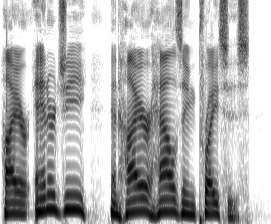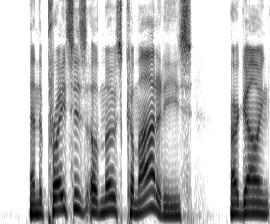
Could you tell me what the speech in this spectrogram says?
higher energy, and higher housing prices. And the prices of most commodities are going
